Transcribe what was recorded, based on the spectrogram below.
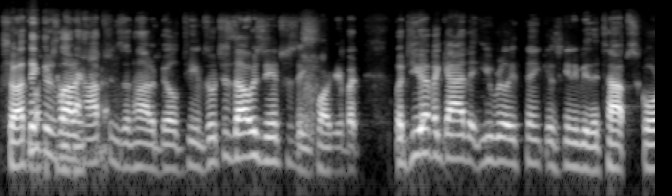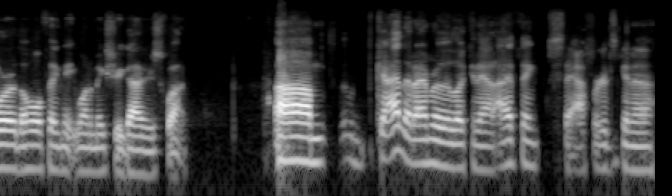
So I think there's a lot of options on how to build teams, which is always the interesting part here. But but do you have a guy that you really think is going to be the top scorer of the whole thing that you want to make sure you got in your squad? Um, guy that I'm really looking at, I think Stafford's gonna.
